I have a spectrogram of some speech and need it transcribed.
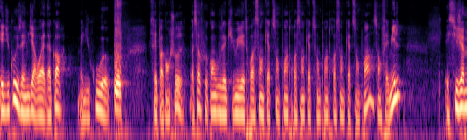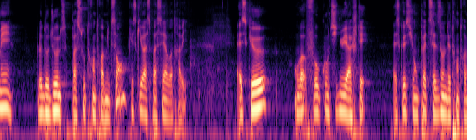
Et du coup, vous allez me dire, ouais, d'accord, mais du coup, euh, c'est pas grand chose. Bah, sauf que quand vous accumulez 300, 400 points, 300, 400 points, 300, 400 points, ça en fait 1000. Et si jamais le Dow Jones passe sous 33 100, qu'est-ce qui va se passer à votre avis? Est-ce que on va, faut continuer à acheter? Est-ce que si on pète cette zone des 33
